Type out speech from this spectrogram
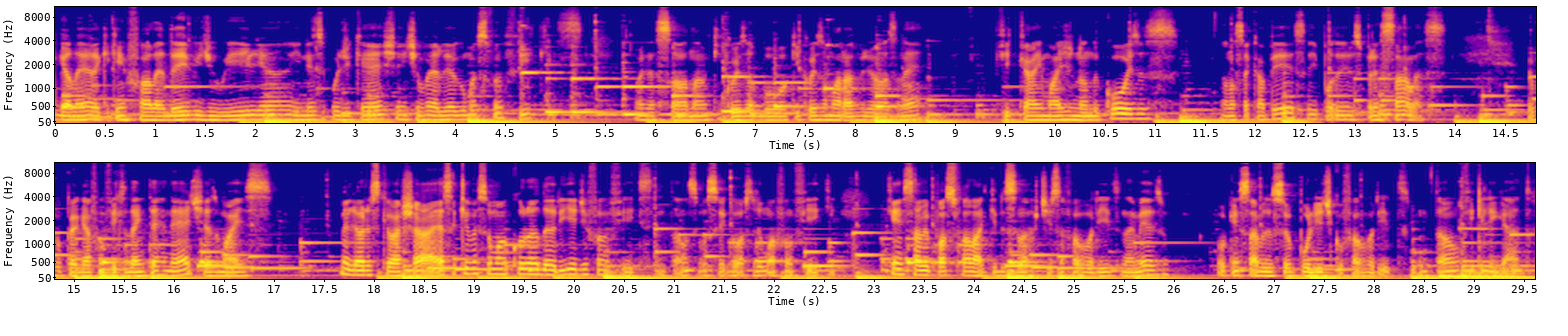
galera, aqui quem fala é David William e nesse podcast a gente vai ler algumas fanfics. Olha só, não, que coisa boa, que coisa maravilhosa, né? Ficar imaginando coisas na nossa cabeça e poder expressá-las. Eu vou pegar fanfics da internet, as mais melhores que eu achar. Essa aqui vai ser uma curadoria de fanfics. Então, se você gosta de uma fanfic, quem sabe eu posso falar aqui do seu artista favorito, não é mesmo? Ou quem sabe do seu político favorito. Então fique ligado.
